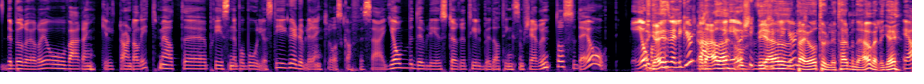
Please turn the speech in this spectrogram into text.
Det berører jo hver enkelt arendalitt med at uh, prisene på boliger stiger, det blir enklere å skaffe seg jobb, det blir større tilbud av ting som skjer rundt oss. Det er jo det er jo faktisk gøy. veldig kult. Da. Ja, det er jo det. det er jo vi er pleier jo å tulle litt her, men det er jo veldig gøy. Ja,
